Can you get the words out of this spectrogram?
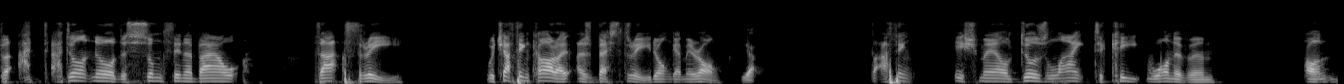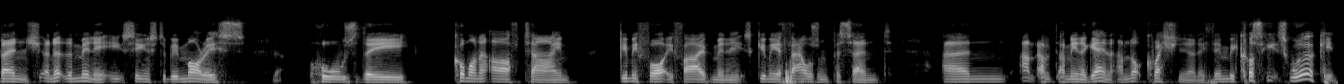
but I, I don't know. There's something about that three, which I think are as best three. Don't get me wrong. Yeah. But I think Ismaël does like to keep one of them on bench, and at the minute it seems to be Morris who's the come on at half time, give me 45 minutes, give me a thousand percent. And I, I, mean, again, I'm not questioning anything because it's working.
